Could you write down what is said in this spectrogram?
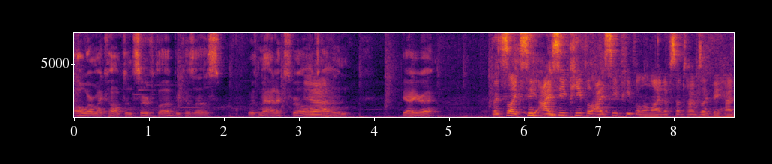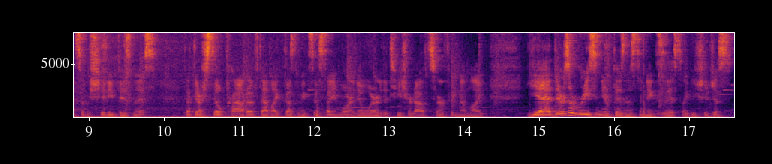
I'll wear my Compton Surf Club because I was with Maddox for a long Yeah. time. And yeah, you're right. But it's like, see, I see people, I see people in lineup sometimes like they had some shitty business that they're still proud of that like doesn't exist anymore, and they'll wear the T-shirt out surfing. I'm like, yeah, there's a reason your business didn't exist. Like you should just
